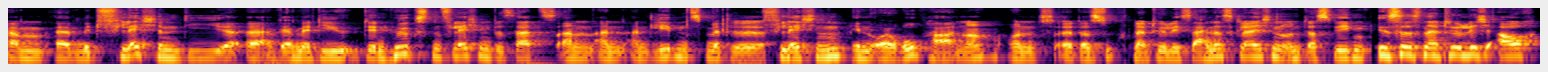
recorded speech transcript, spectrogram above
ähm, äh, mit Flächen, die, äh, wir haben ja die, den höchsten Flächenbesatz an, an, an Lebensmittelflächen in Europa. Ne? Und äh, das sucht natürlich seinesgleichen. Und deswegen ist es natürlich auch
